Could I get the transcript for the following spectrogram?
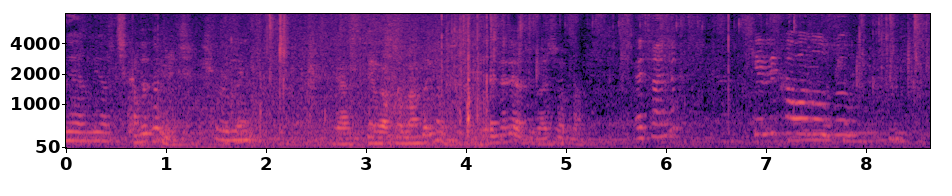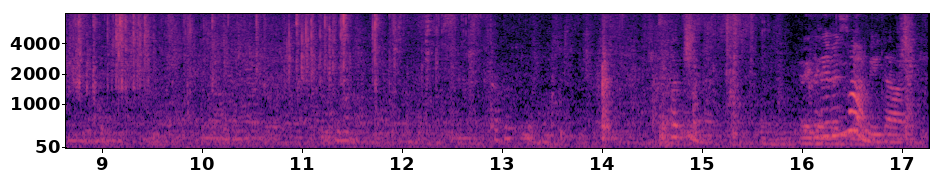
uyarılıyor. Anladın mı hiç? Şöyle Yani sen raporlandırdın mı? Sen nereye atıyorsun abla? Efendim? kirli kavanozu. Kremin var mıydı abi?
